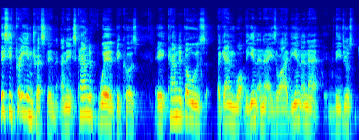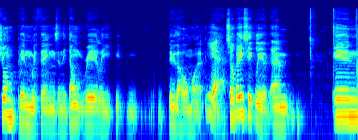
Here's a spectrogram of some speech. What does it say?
this is pretty interesting, and it's kind of weird because it kind of goes again what the internet is like. The internet, they just jump in with things and they don't really do the homework. Yeah. So basically, um, in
